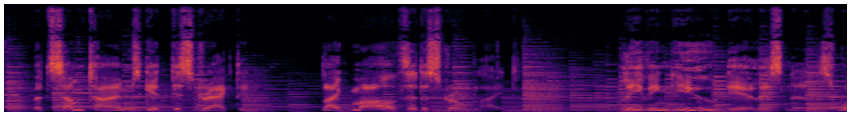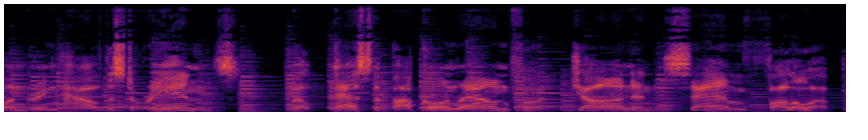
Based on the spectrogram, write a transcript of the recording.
but sometimes get distracted, like moths at a strobe light, leaving you, dear listeners, wondering how the story ends. Well, pass the popcorn round for John and Sam follow up.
